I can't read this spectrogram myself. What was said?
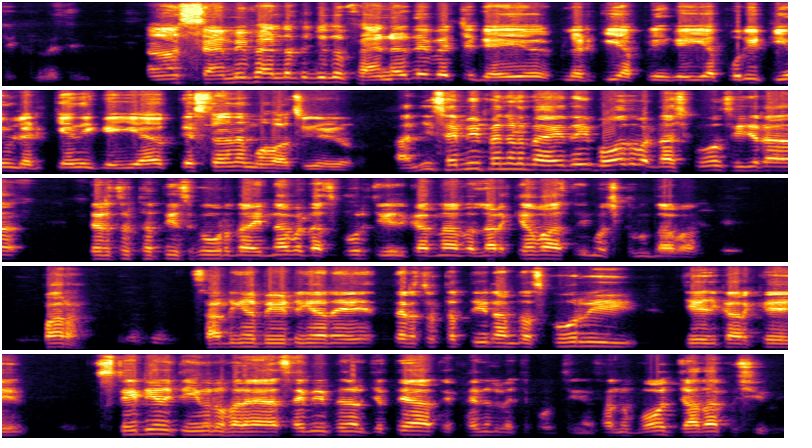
ਦੇਖਣ ਵਿੱਚ। ਸੈਮੀਫਾਈਨਲ ਤੇ ਜਦੋਂ ਫਾਈਨਲ ਦੇ ਵਿੱਚ ਗਏ ਲੜਕੀ ਆਪਣੀ ਗਈ ਆ ਪੂਰੀ ਟੀਮ ਲੜਕੀਆਂ ਦੀ ਗਈ ਆ ਕਿਸ ਤਰ੍ਹਾਂ ਦਾ ਮਾਹੌਲ ਸੀ ਉਹ ਹਾਂਜੀ ਸੈਮੀਫਾਈਨਲ ਮੈਚ ਦਾ ਹੀ ਬਹੁਤ ਵੱਡਾ ਸਕੋਰ ਸੀ ਜਿਹੜਾ 338 ਸਕੋਰ ਦਾ ਇੰਨਾ ਵੱਡਾ ਸਕੋਰ ਚੇਂਜ ਕਰਨਾ ਲੜਕਿਆਂ ਵਾਸਤੇ ਮੁਸ਼ਕਲ ਹੁੰਦਾ ਵਾ। ਪਰ ਸਾਡੀਆਂ ਬੇਟੀਆਂ ਨੇ 338 ਰਨ ਦਾ ਸਕੋਰ ਵੀ ਚੇਂਜ ਕਰਕੇ ਆਸਟ੍ਰੇਲੀਆ ਦੀ ਟੀਮ ਨੂੰ ਹਰਾਇਆ ਸੈਮੀਫਾਈਨਲ ਜਿੱਤਿਆ ਤੇ ਫਾਈਨਲ ਵਿੱਚ ਪਹੁੰਚੀਆਂ। ਸਾਨੂੰ ਬਹੁਤ ਜ਼ਿਆਦਾ ਖੁਸ਼ੀ ਹੋਈ।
